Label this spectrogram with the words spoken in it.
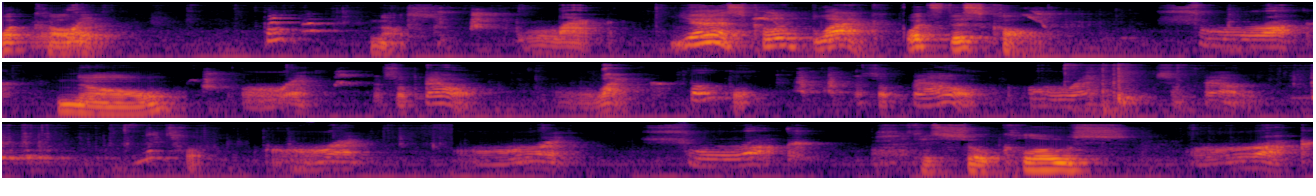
What color? No. Black. Yes, color black. What's this called? Shrock. No. Red. It's a bell. Black. Purple. It's a bell. Red. It's a bell. Next one. Red. Red. Shrock. Oh, this is so close. Rock.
